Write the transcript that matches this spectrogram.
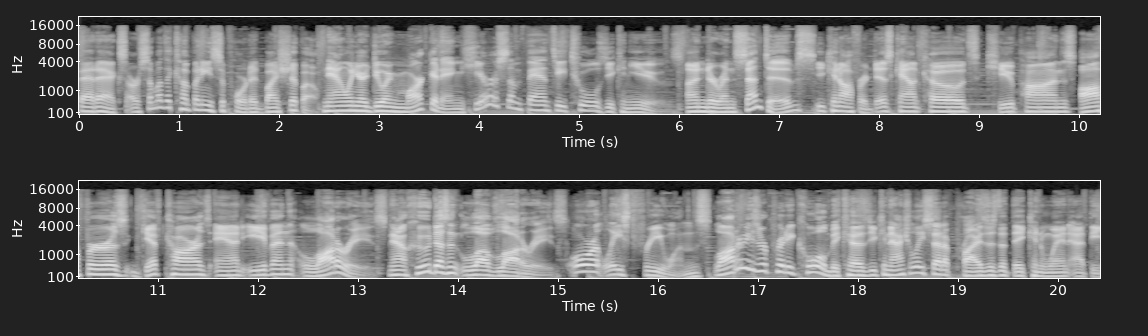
FedEx are some of the companies supported by Shippo. Now, when you're doing marketing, here are some fancy tools you can use. Under incentives, you can offer discount codes, coupons, offers, gift cards, and even lotteries. Now, who doesn't love lotteries? Or at least free ones. Lotteries are pretty cool because you can actually set up prizes that they can win at the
